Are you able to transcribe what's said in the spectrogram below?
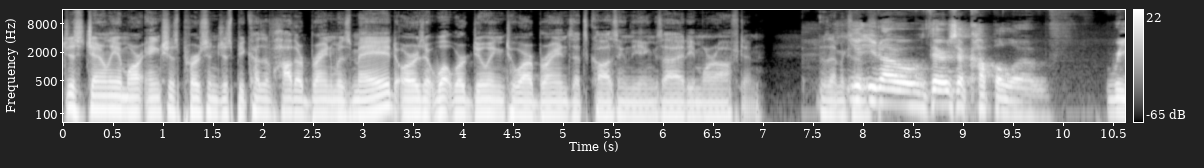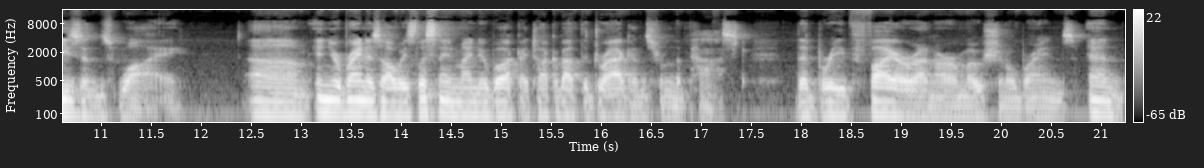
just generally a more anxious person just because of how their brain was made, or is it what we're doing to our brains that's causing the anxiety more often? Does that make sense? you know, there's a couple of reasons why. Um, and your brain is always listening. In my new book, I talk about the dragons from the past that breathe fire on our emotional brains. And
